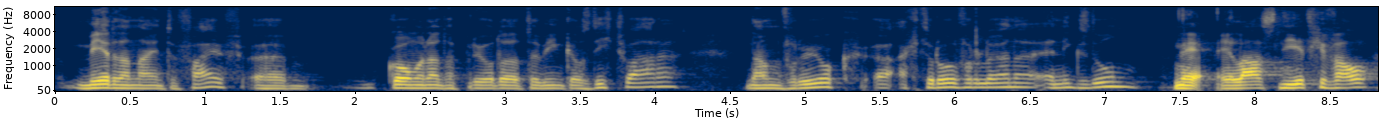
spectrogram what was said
meer dan 9 to 5. Um, komen naar de periode dat de winkels dicht waren. Dan voor u ook uh, achteroverleunen en niks doen? Nee, helaas niet het geval.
